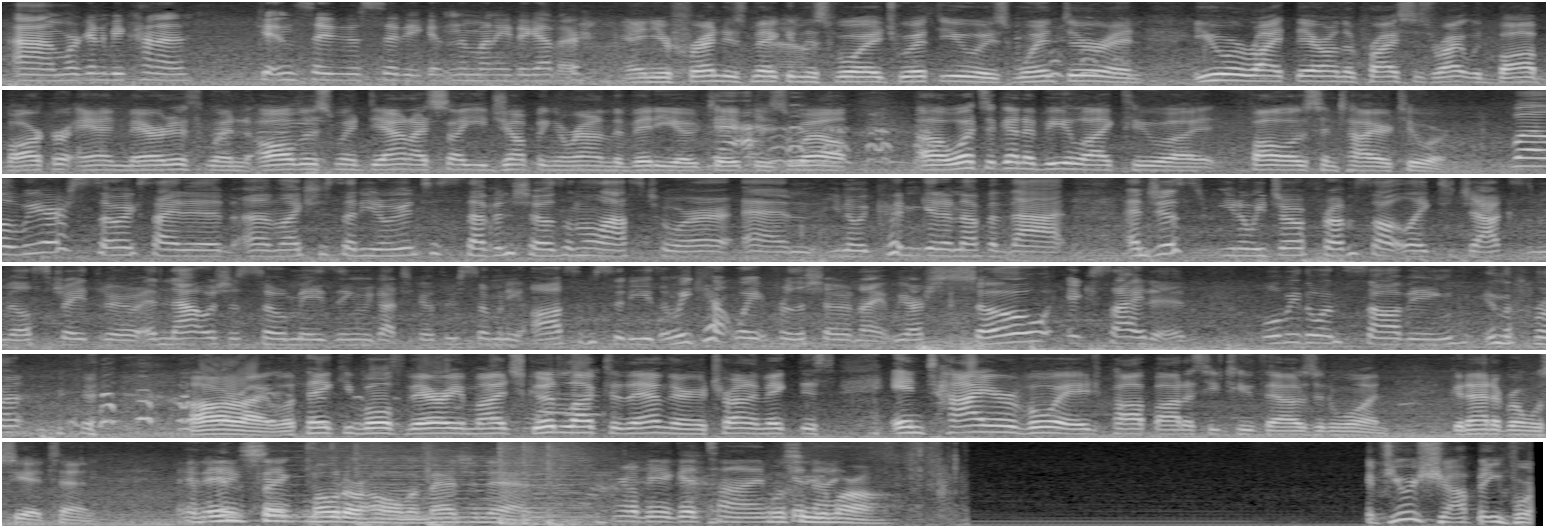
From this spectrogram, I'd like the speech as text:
um, we're going to be kind of getting city to city, getting the money together. And your friend who's making this voyage with you is Winter, and you were right there on the prices right with Bob Barker and Meredith when all this went down. I saw you jumping around in the videotape as well. Uh, what's it going to be like to uh, follow this entire tour? Well, we are so excited. Um, like she said, you know, we went to seven shows on the last tour, and you know, we couldn't get enough of that. And just, you know, we drove from Salt Lake to Jacksonville straight through, and that was just so amazing. We got to go through so many awesome cities, and we can't wait for the show tonight. We are so excited. We'll be the ones sobbing in the front. All right. Well, thank you both very much. Good luck to them. They're trying to make this entire voyage Pop Odyssey 2001. Good night, everyone. We'll see you at 10. An NSYNC motorhome. Imagine that. It'll be a good time. We'll good see night. you tomorrow. If you're shopping for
